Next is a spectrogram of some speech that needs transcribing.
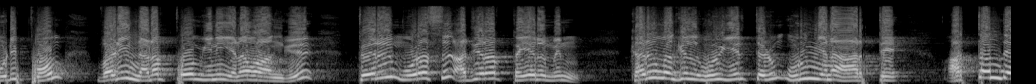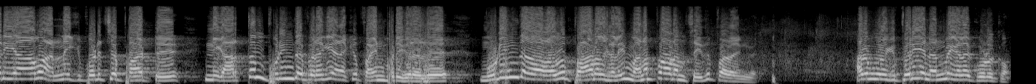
முடிப்போம் வழி நடப்போம் இனி எனவாங்கு பெரு முரசு அதிர பெயருமின் கருமகில் உயிர்த்தெழும் உரும் என ஆர்த்தே. அர்த்தம் தெரியாம அன்னைக்கு படிச்ச பாட்டு இன்னைக்கு அர்த்தம் புரிந்த பிறகு எனக்கு பயன்படுகிறது. முடிந்த அளவு பாடல்களை மனப்பாடம் செய்து பழகுங்கள். அது உங்களுக்கு பெரிய நன்மைகளை கொடுக்கும்.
